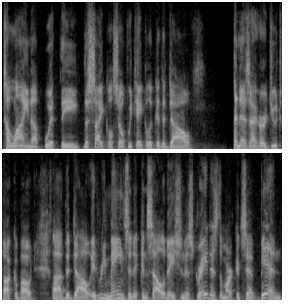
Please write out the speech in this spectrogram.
to line up with the, the cycle. So if we take a look at the Dow, and as I heard you talk about uh, the Dow, it remains in a consolidation. As great as the markets have been,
